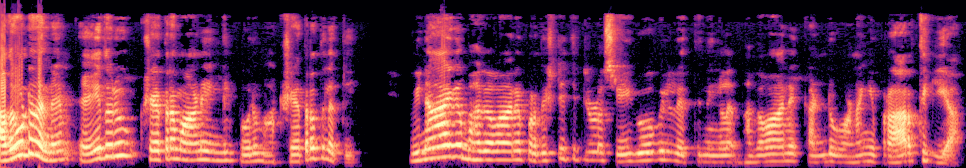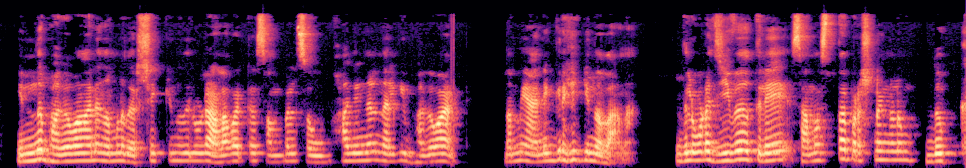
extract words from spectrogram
അതുകൊണ്ട് തന്നെ ഏതൊരു ക്ഷേത്രമാണ് എങ്കിൽ പോലും ആ ക്ഷേത്രത്തിലെത്തി. വിനായക ഭഗവാനെ പ്രതിഷ്ഠിച്ചിട്ടുള്ള ശ്രീകോവിലെത്തി നിങ്ങൾ ഭഗവാനെ കണ്ടു വണങ്ങി പ്രാർത്ഥിക്കുക. ഇന്ന് ഭഗവാനെ നമ്മൾ ദർശിക്കുന്നതിലൂടെ അളവറ്റ സമ്പൽ സൗഭാഗ്യങ്ങൾ നൽകി ഭഗവാൻ നമ്മെ അനുഗ്രഹിക്കുന്നതാണ്. ഇതിലൂടെ ജീവിതത്തിലെ സമസ്ത പ്രശ്നങ്ങളും ദുഃഖ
